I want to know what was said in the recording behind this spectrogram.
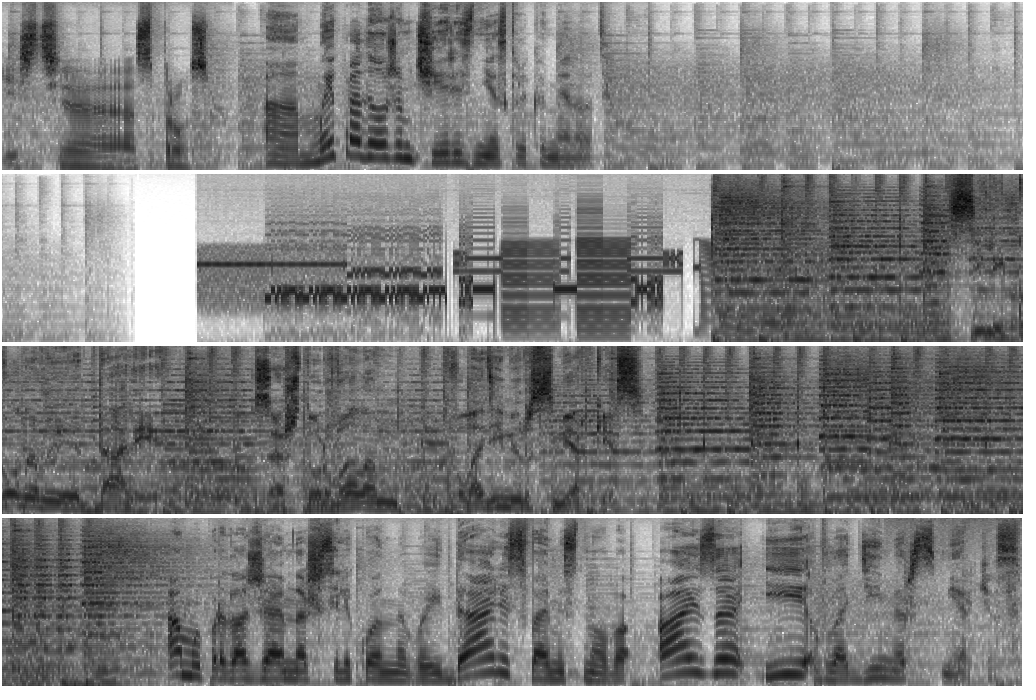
есть э, спрос. А мы продолжим через несколько минут. Силиконовые дали. За штурвалом Владимир Смеркис. А мы продолжаем наши силиконовые дали. С вами снова Айза и Владимир Смеркис.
